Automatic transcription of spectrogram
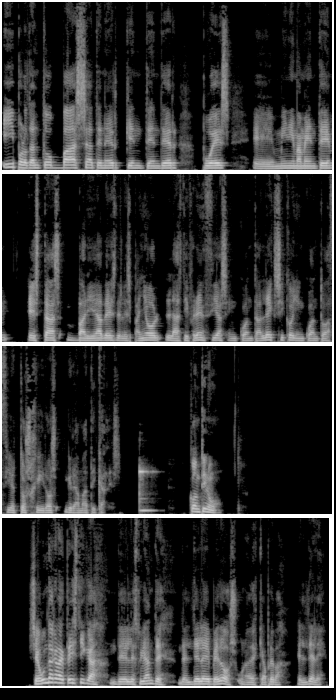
y por lo tanto vas a tener que entender pues eh, mínimamente estas variedades del español, las diferencias en cuanto al léxico y en cuanto a ciertos giros gramaticales. Continúo. Segunda característica del estudiante del DLP2, una vez que aprueba el DL,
